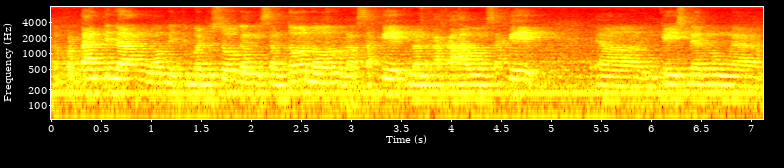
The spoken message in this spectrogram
Importante lang, no, medyo malusog ang isang donor, walang sakit, walang nakakahawang sakit. Uh, in case merong uh,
